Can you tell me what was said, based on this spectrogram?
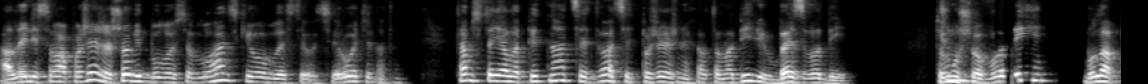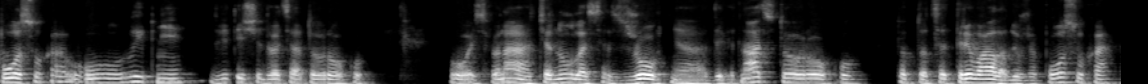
Але лісова пожежа, що відбулося в Луганській області, от Сиротіна, там, там стояло 15-20 пожежних автомобілів без води. Тому що води була посуха у липні 2020 року. Ось вона тягнулася з жовтня 2019 року. Тобто це тривала дуже посуха,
